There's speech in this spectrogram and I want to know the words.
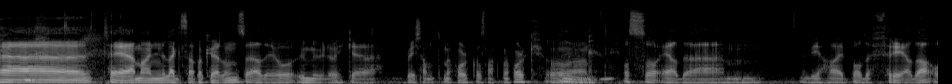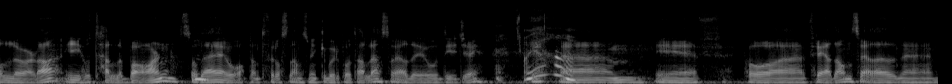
eh, til man legger seg på kvelden, så er det jo umulig å ikke bli kjent med folk og snakke med folk. Og, og så er det mm, vi har både fredag og lørdag i hotellbaren, så det er jo åpent for oss dem som ikke bor på hotellet. Så er det jo DJ. Å ja. eh, i, på eh, fredagen så er det eh,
